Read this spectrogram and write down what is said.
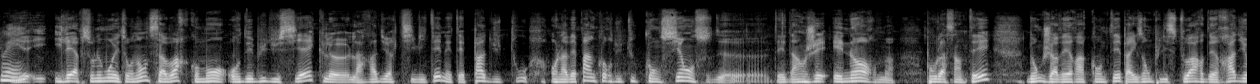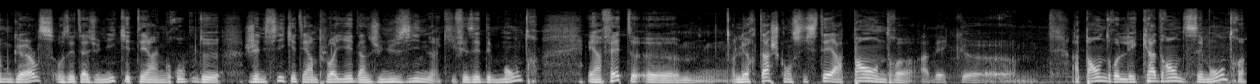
Il, est absolument étonnant de savoir comment, au début du siècle, la radioactivité n'était pas du tout, on n'avait pas encore du tout conscience de, des dangers énormes pour la santé. Donc, j'avais raconté, par exemple, l'histoire des Radium Girls aux États-Unis, qui était un groupe de jeunes filles qui étaient employées dans une usine qui faisait des montres. Et en fait, euh, leur tâche consistait à pendre avec, euh, à pendre les cadrans de ces montres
